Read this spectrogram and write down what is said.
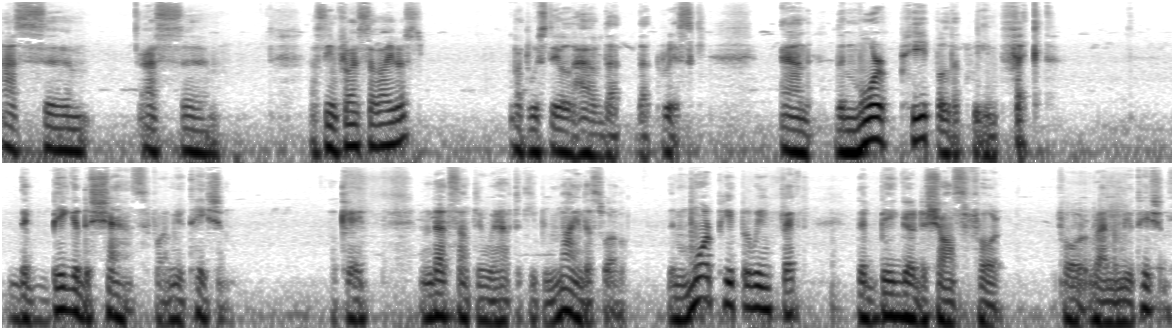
as um, as um, as the influenza virus, but we still have that that risk. and the more people that we infect the bigger the chance for a mutation. Okay? And that's something we have to keep in mind as well. The more people we infect the bigger the chance for for random mutations.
